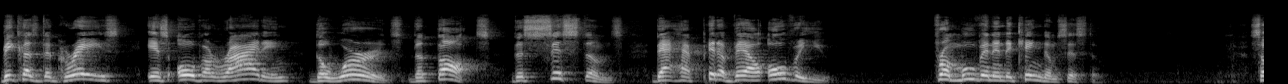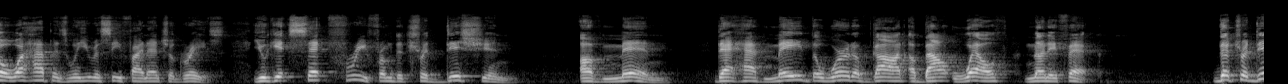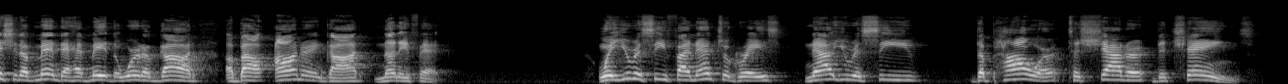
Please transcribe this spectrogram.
Because the grace is overriding the words, the thoughts, the systems that have put a veil over you from moving in the kingdom system. So, what happens when you receive financial grace? You get set free from the tradition of men that have made the word of God about wealth none effect. The tradition of men that have made the word of God about honoring God none effect. When you receive financial grace, now you receive the power to shatter the chains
